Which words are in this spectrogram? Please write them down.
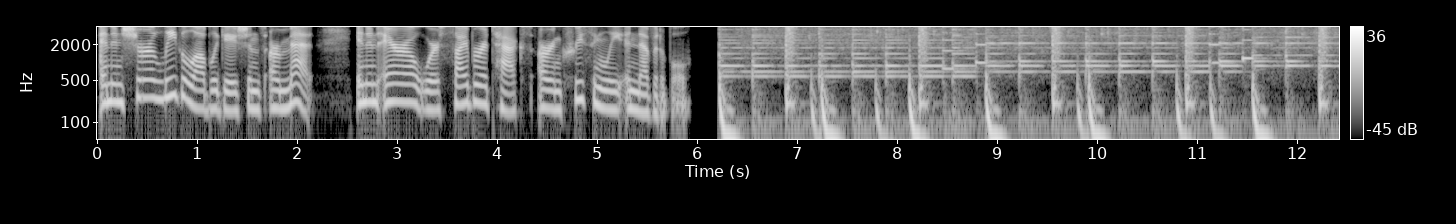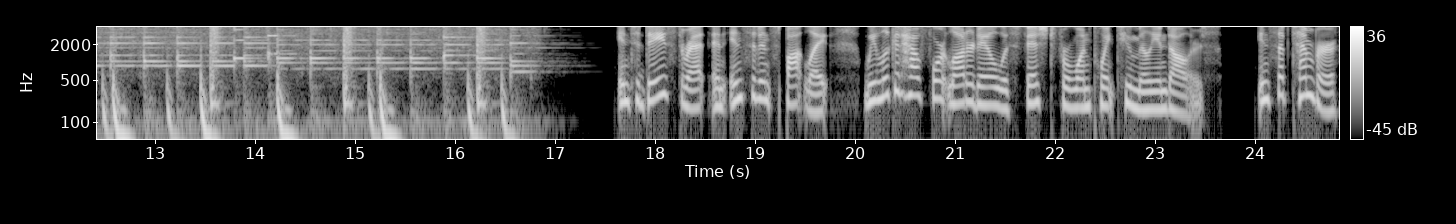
and ensure legal obligations are met in an era where cyber attacks are increasingly inevitable. In today's threat and incident spotlight, we look at how Fort Lauderdale was phished for $1.2 million. In September,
